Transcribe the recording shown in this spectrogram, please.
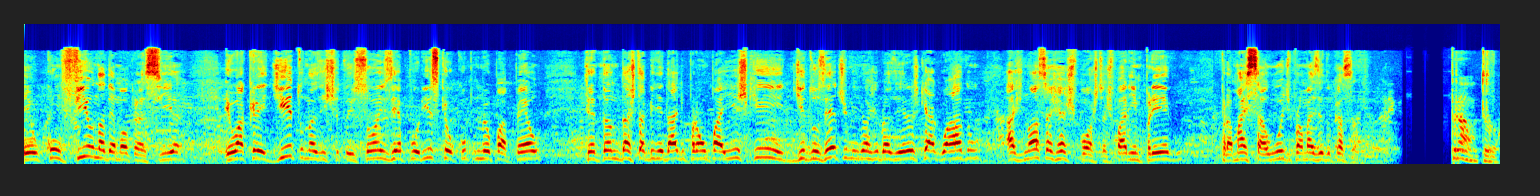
Eu confio na democracia, eu acredito nas instituições e é por isso que eu ocupo o meu papel tentando dar estabilidade para um país que de 200 milhões de brasileiros que aguardam as nossas respostas para emprego, para mais saúde, para mais educação. Pronto,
